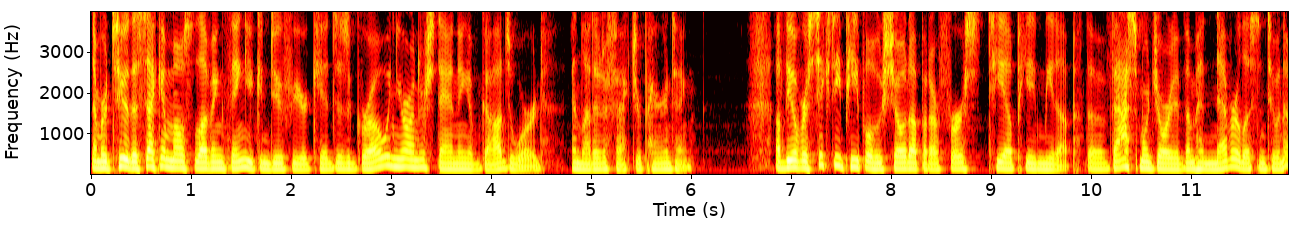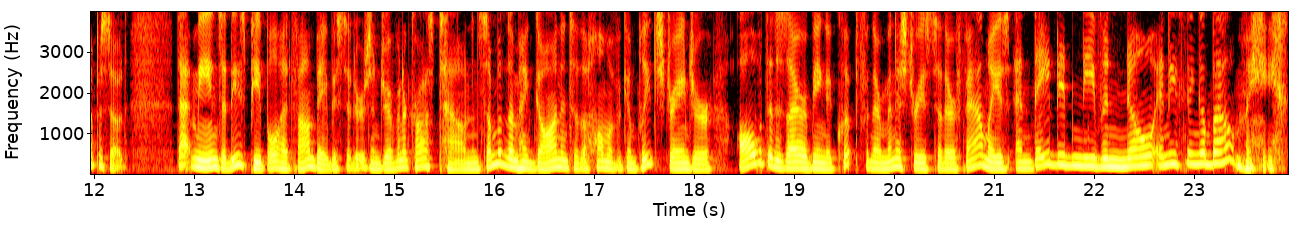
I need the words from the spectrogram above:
Number two, the second most loving thing you can do for your kids is grow in your understanding of God's word and let it affect your parenting. Of the over 60 people who showed up at our first TLP meetup, the vast majority of them had never listened to an episode. That means that these people had found babysitters and driven across town, and some of them had gone into the home of a complete stranger, all with the desire of being equipped for their ministries to their families, and they didn't even know anything about me.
